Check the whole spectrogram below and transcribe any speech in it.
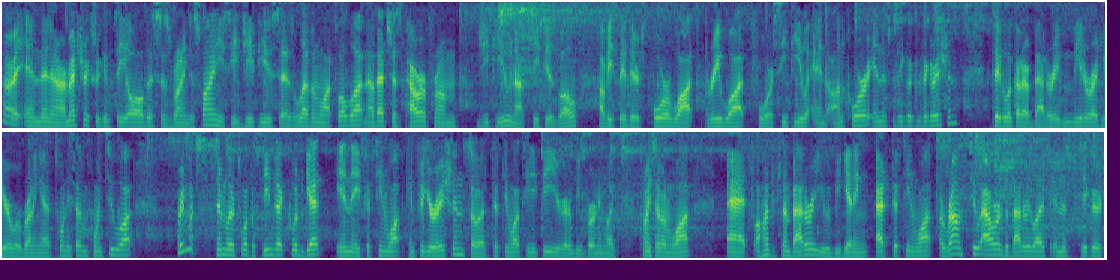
All right, and then in our metrics, we can see all this is running just fine. You see GPU says 11 watt, 12 watt. Now that's just power from GPU, not CPU as well. Obviously, there's 4 watt, 3 watt for CPU and uncore in this particular configuration. Take a look at our battery meter right here, we're running at 27.2 watt. Pretty much similar to what the Steam Deck would get in a 15 watt configuration. So at 15 watt TDP, you're going to be burning like 27 watt at 100% battery, you would be getting at 15 watt around two hours of battery life in this particular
